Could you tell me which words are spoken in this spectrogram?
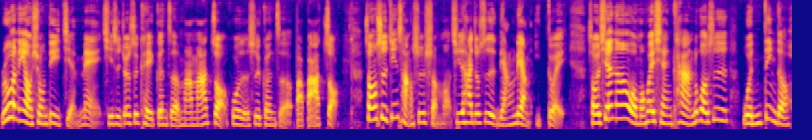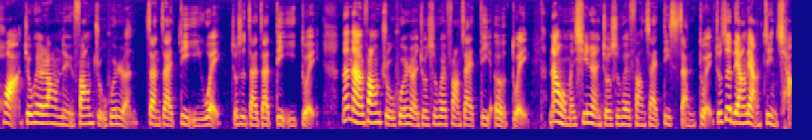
如果你有兄弟姐妹，其实就是可以跟着妈妈走，或者是跟着爸爸走。中式进场是什么？其实它就是两两。一对，首先呢，我们会先看，如果是稳定的话，就会让女方主婚人站在第一位，就是站在第一对。那男方主婚人就是会放在第二对，那我们新人就是会放在第三对，就是两两进场。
